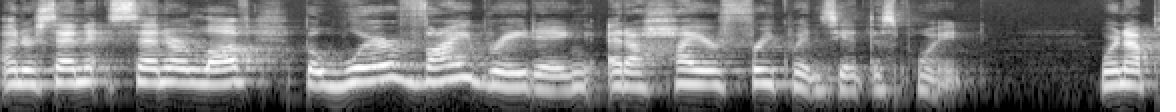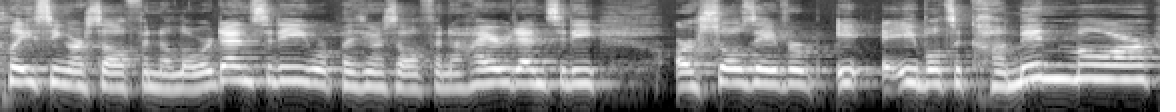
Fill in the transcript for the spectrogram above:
understand it, send our love, but we're vibrating at a higher frequency at this point. We're not placing ourselves in a lower density, we're placing ourselves in a higher density. Our soul's able, able to come in more,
